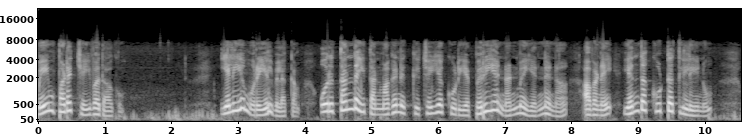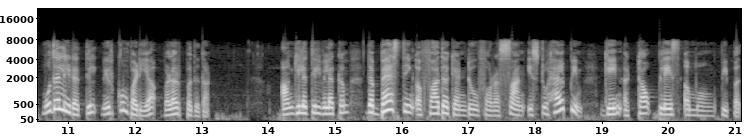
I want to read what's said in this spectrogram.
மேம்படச் செய்வதாகும். எளிய முறையில் விளக்கம் ஒரு தந்தை தன் மகனுக்கு செய்யக்கூடிய பெரிய நன்மை என்னன்னா அவனை எந்த கூட்டத்திலேனும் முதலிடத்தில் நிற்கும்படியா வளர்ப்பதுதான். ஆங்கிலத்தில் விளக்கம் the best thing a father can do for a son is to help him gain a top place among people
